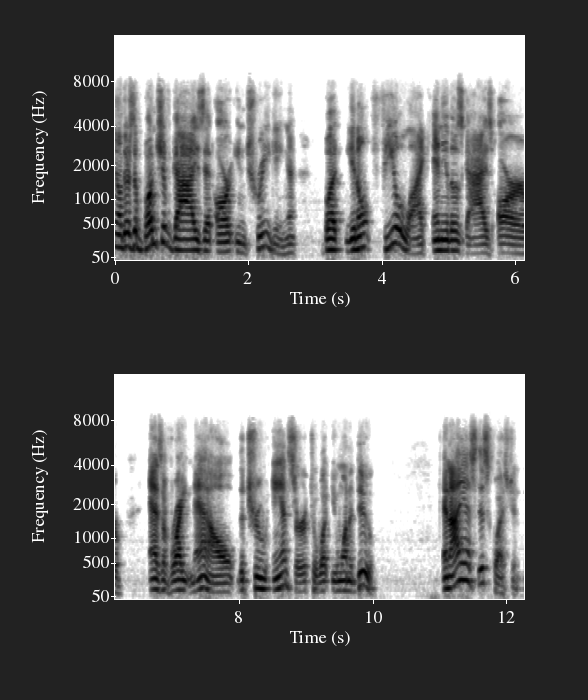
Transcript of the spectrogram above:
You know, there's a bunch of guys that are intriguing, but you don't feel like any of those guys are, as of right now, the true answer to what you want to do. And I ask this question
